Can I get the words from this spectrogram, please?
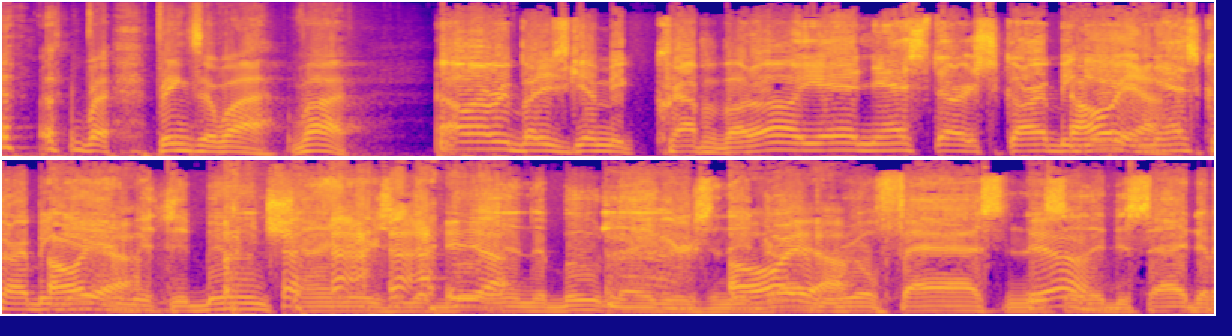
But brings it what? What? Oh, everybody's giving me crap about. Oh yeah, NASCAR scar began. Oh, yeah. NASCAR began Oh, yeah. with the moonshiners and, the, Yeah. and the bootleggers, and they Oh, drive real fast, and they, so they decide to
